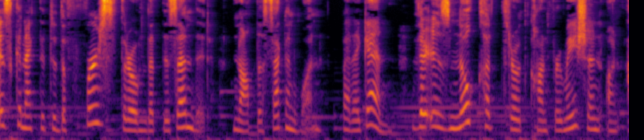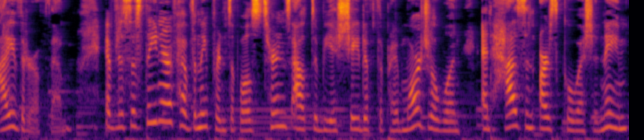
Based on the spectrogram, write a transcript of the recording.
is connected to the first throne that descended, not the second one. But again, there is no cutthroat confirmation on either of them. If the sustainer of heavenly principles turns out to be a shade of the primordial one and has an Ars Goetia name,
